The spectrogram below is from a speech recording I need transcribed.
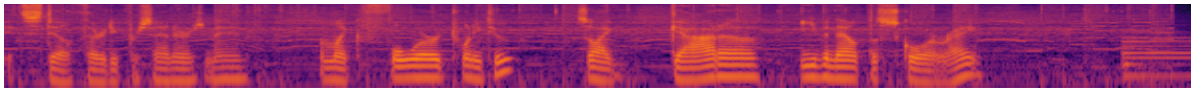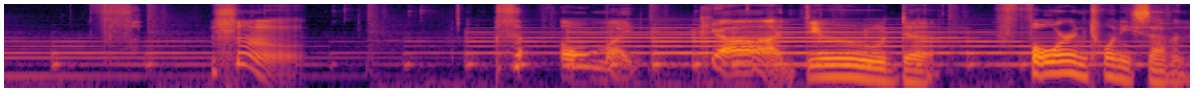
It's still 30 percenters, man. I'm like 422. So I gotta even out the score, right? oh my god, dude. 4 and 27.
